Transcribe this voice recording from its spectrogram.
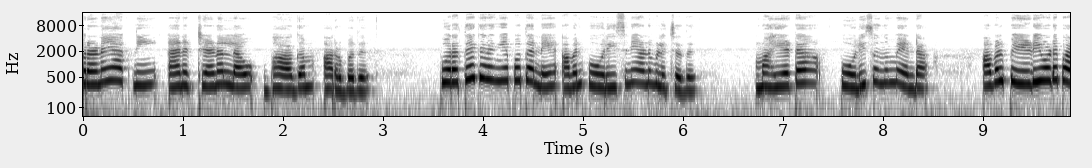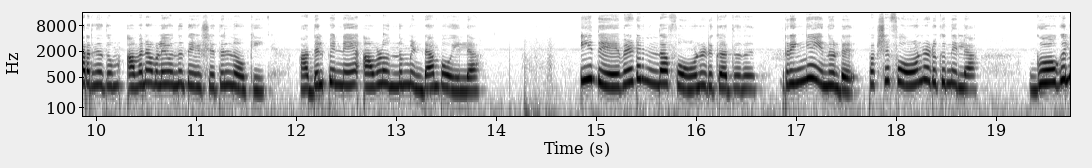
പ്രണയാഗ്നി ആൻഡ് എറ്റേണൽ ലവ് ഭാഗം അറുപത്. പുറത്തേക്കിറങ്ങിയപ്പോൾ തന്നെ അവൻ പോലീസിനെയാണ് വിളിച്ചത്. മഹിയേട്ട പോലീസൊന്നും വേണ്ട. അവൾ പേടിയോടെ പറഞ്ഞതും അവൻ അവളെ ഒന്ന് ദേഷ്യത്തിൽ നോക്കി. അതിൽ പിന്നെ അവളൊന്നും മിണ്ടാൻ പോയില്ല. ഈ ദേവേട്ടൻ എന്താ ഫോൺ എടുക്കാത്തത്? റിങ് ചെയ്യുന്നുണ്ട് പക്ഷെ ഫോൺ എടുക്കുന്നില്ല. ഗോകുൽ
